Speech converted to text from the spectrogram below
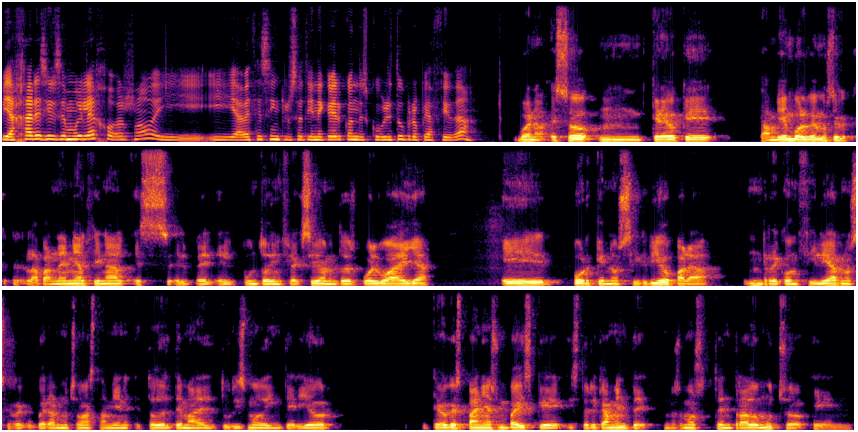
viajar es irse muy lejos, ¿no? Y, a veces incluso tiene que ver con descubrir tu propia ciudad. Bueno, eso mm, creo que también volvemos, la pandemia al final es el, punto de inflexión, entonces vuelvo a ella eh, porque nos sirvió para reconciliarnos y recuperar mucho más también todo el tema del turismo de interior, creo que España es un país que históricamente nos hemos centrado mucho en,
